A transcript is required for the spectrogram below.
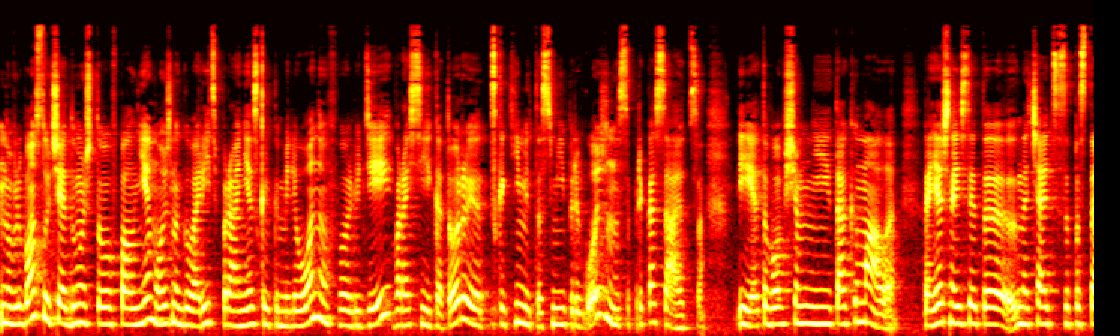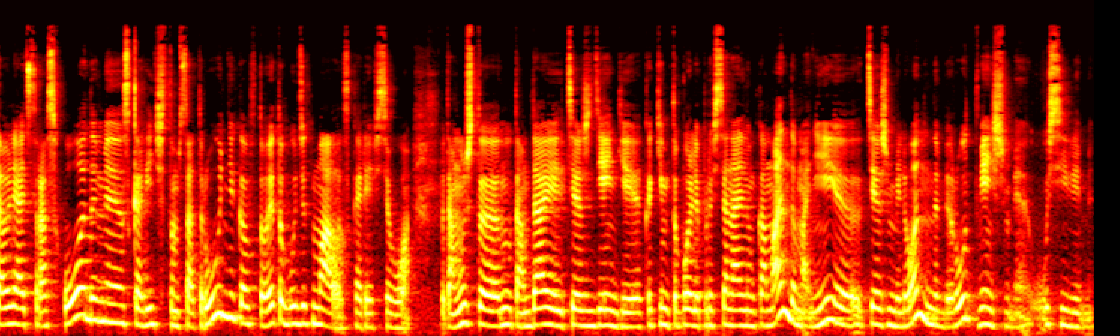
но в любом случае, я думаю, что вполне можно говорить про несколько миллионов людей в России, которые с какими-то СМИ Пригожина соприкасаются. И это, в общем, не так и мало. Конечно, если это начать сопоставлять с расходами, с количеством сотрудников, то это будет мало, скорее всего. Потому что, ну, там, дай те же деньги каким-то более профессиональным командам, они те же миллионы наберут меньшими усилиями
